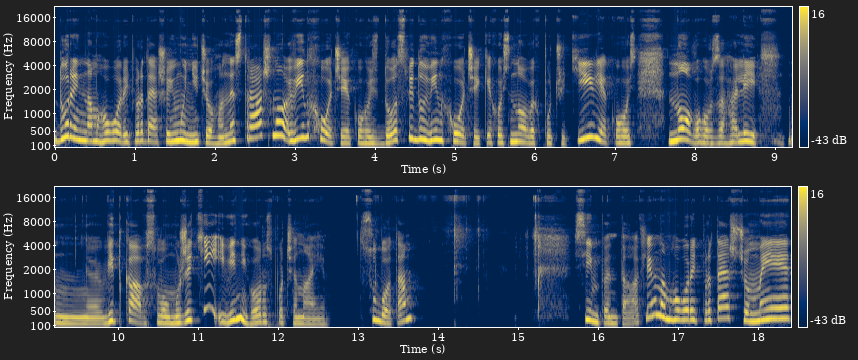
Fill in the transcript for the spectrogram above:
Дурень нам говорить про те, що йому нічого не страшно, він хоче якогось досвіду, він хоче якихось нових почуттів, якогось нового взагалі м, відка в своєму житті, і він його розпочинає. Субота. Сім пентаклів нам говорить про те, що ми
